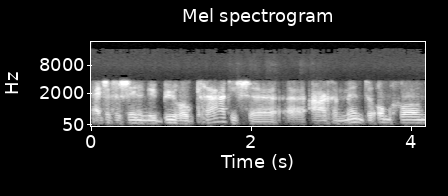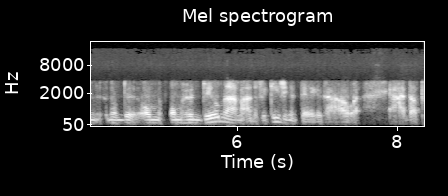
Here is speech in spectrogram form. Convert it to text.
En ze verzinnen nu bureaucratische uh, argumenten om gewoon om, de, om, om hun deelname aan de verkiezingen tegen te houden. Ja, dat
